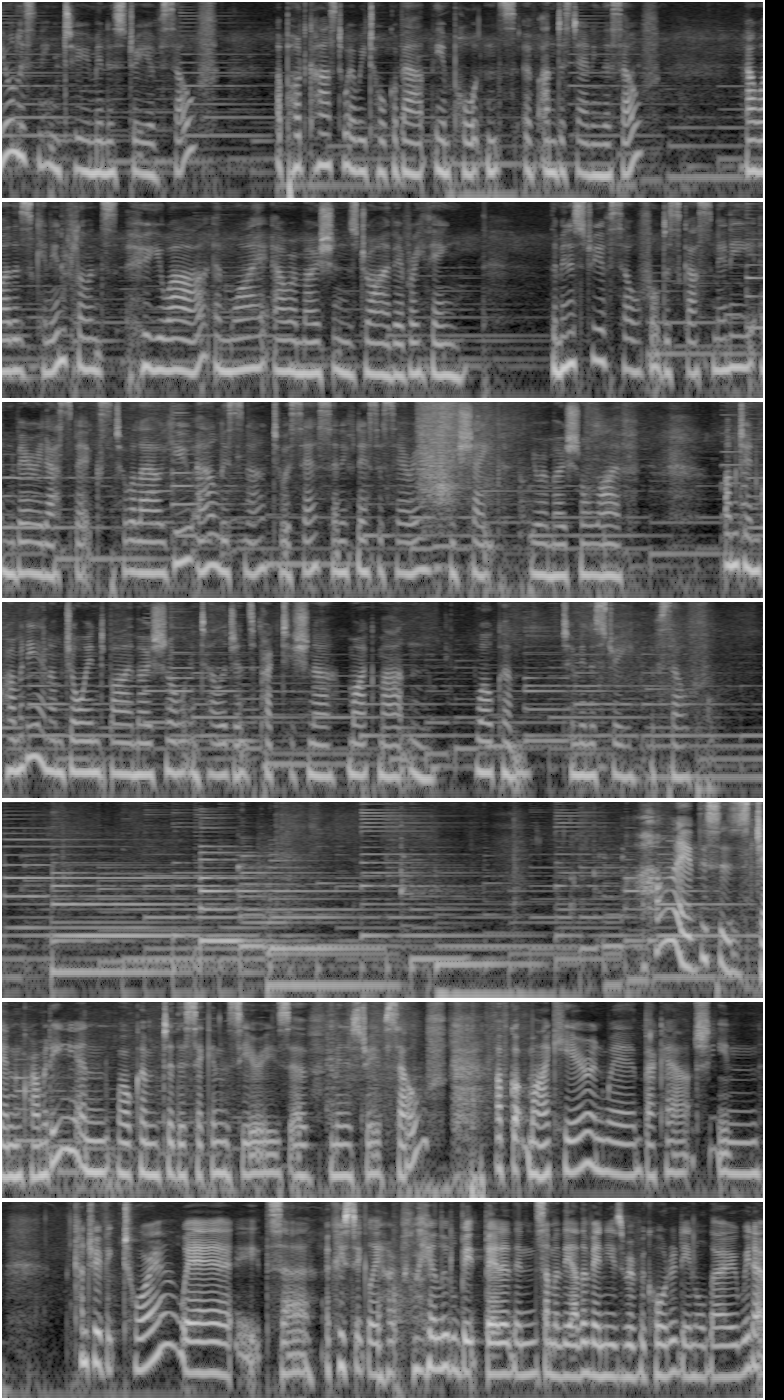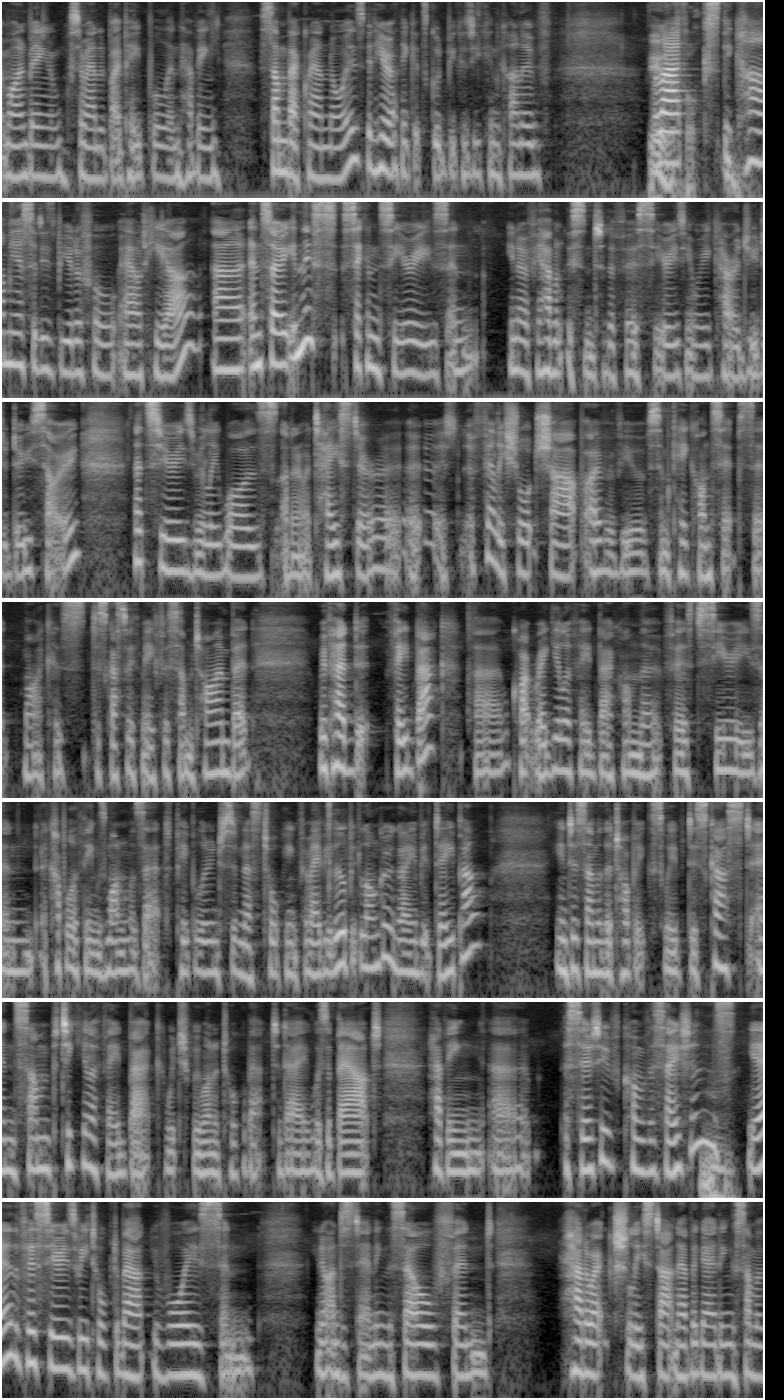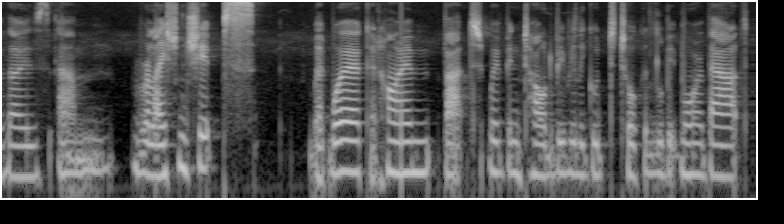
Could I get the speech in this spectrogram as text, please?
You're listening to Ministry of Self, a podcast where we talk about the importance of understanding the self, how others can influence who you are, and why our emotions drive everything. The Ministry of Self will discuss many and varied aspects to allow you, our listener, to assess and, if necessary, reshape your emotional life. I'm Jen Cromarty and I'm joined by emotional intelligence practitioner Mike Martin. Welcome to Ministry of Self. Hi, this is Jen Cromarty, and welcome to the second series of Ministry of Self. I've got Mike here, and we're back out in country Victoria, where it's uh, acoustically, hopefully, a little bit better than some of the other venues we've recorded in. Although we don't mind being surrounded by people and having some background noise. But here I think it's good because you can kind of Beautiful. relax, be calm. Yes, it is beautiful out here. Uh, and so in this second series, and you know, if you haven't listened to the first series, you know, we encourage you to do so. That series really was, I don't know, a taster, a, a, a fairly short, sharp overview of some key concepts that Mike has discussed with me for some time. But we've had feedback, uh, quite regular feedback on the first series, and a couple of things. One was that people are interested in us talking for maybe a little bit longer and going a bit deeper into some of the topics we've discussed, and some particular feedback, which we want to talk about today, was about having uh, assertive conversations. Yeah, the first series we talked about your voice and you know understanding the self and how to actually start navigating some of those um, relationships at work, at home. But we've been told to be really good to talk a little bit more about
